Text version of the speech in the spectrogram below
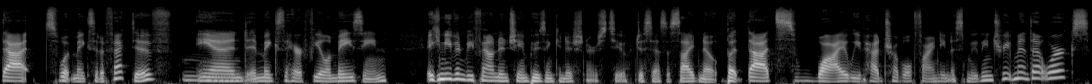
that's what makes it effective and it mm. makes the hair feel amazing it can even be found in shampoos and conditioners too, just as a side note. But that's why we've had trouble finding a smoothing treatment that works.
